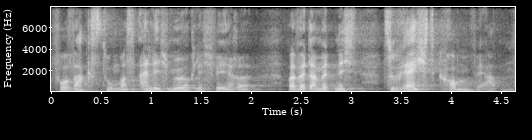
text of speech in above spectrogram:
vor Wachstum, was eigentlich möglich wäre, weil wir damit nicht zurechtkommen werden.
